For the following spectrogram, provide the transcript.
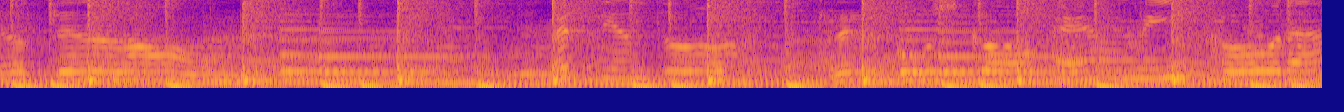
telón. Me siento, rebusco en mi corazón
